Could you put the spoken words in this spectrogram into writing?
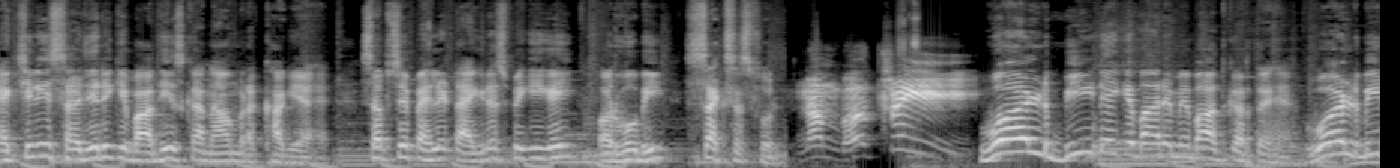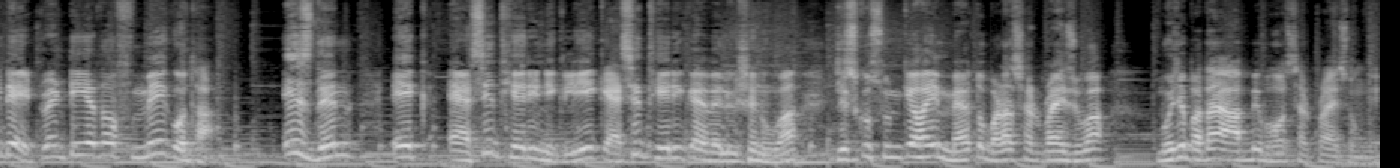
actually surgery के बाद ही इसका नाम रखा गया है। सबसे पहले टाइग्रेस पे की गई और वो भी successful number three world bee day के बारे में बात करते हैं। World bee day twenty of May को था। इस दिन एक ऐसी थियरी निकली एक ऐसी थियरी का एवोल्यूशन हुआ जिसको सुन के भाई मैं तो बड़ा सरप्राइज़ हुआ। मुझे पता है आप भी बहुत सरप्राइज़ होंगे।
